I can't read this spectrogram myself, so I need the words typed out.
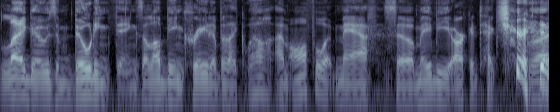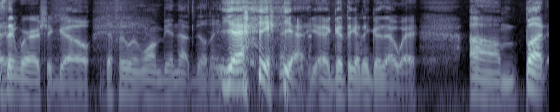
Legos and building things. I love being creative. But like, well, I'm awful at math, so maybe architecture Right. isn't where I should go. Definitely wouldn't want to be in that building. Yeah, yeah, yeah. Good thing I didn't go that way. Um, but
